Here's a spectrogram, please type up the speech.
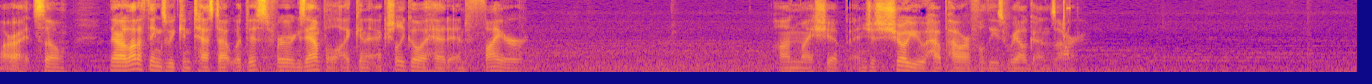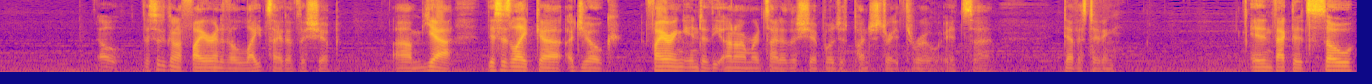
Alright, so there are a lot of things we can test out with this. For example, I can actually go ahead and fire on my ship and just show you how powerful these railguns are. Oh, this is going to fire into the light side of the ship. Um, yeah, this is like uh, a joke. Firing into the unarmored side of the ship will just punch straight through. It's uh, devastating. In fact, it's so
